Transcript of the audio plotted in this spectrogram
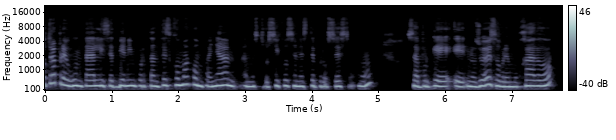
otra pregunta, Lizeth, bien importante, es cómo acompañar a, nuestros hijos en este proceso, ¿no? O sea, porque eh, nos llueve sobre mojado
